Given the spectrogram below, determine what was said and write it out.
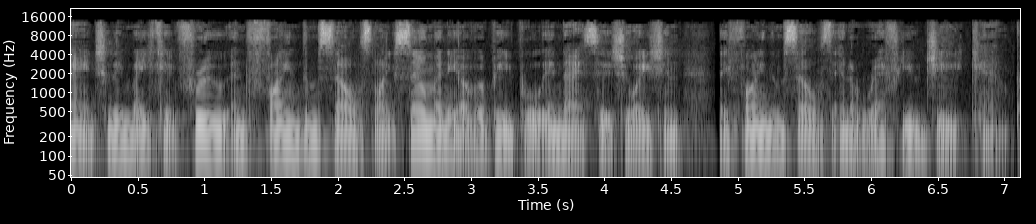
actually make it through and find themselves, like so many other people in that situation, they find themselves in a refugee camp.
